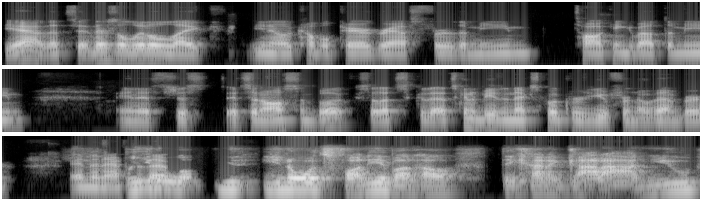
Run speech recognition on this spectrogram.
yeah, that's it. There's a little like you know a couple paragraphs for the meme talking about the meme and it's just it's an awesome book so that's that's going to be the next book review for november and then after you that, know what, you, you know what's funny about how they kind of got on you?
